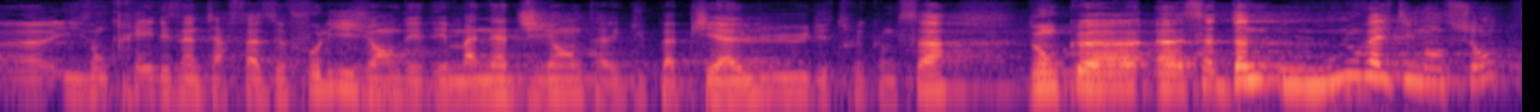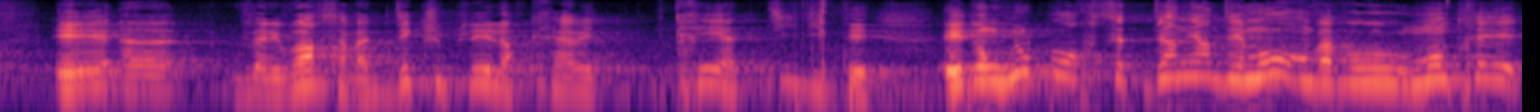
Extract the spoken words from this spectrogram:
euh, ils ont créé des interfaces de folie, genre des, des manettes géantes avec du papier alu, des trucs comme ça. Donc euh, euh, ça donne une nouvelle dimension et euh, vous allez voir, ça va décupler leur créa- créativité. Et donc nous, pour cette dernière démo, on va vous montrer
